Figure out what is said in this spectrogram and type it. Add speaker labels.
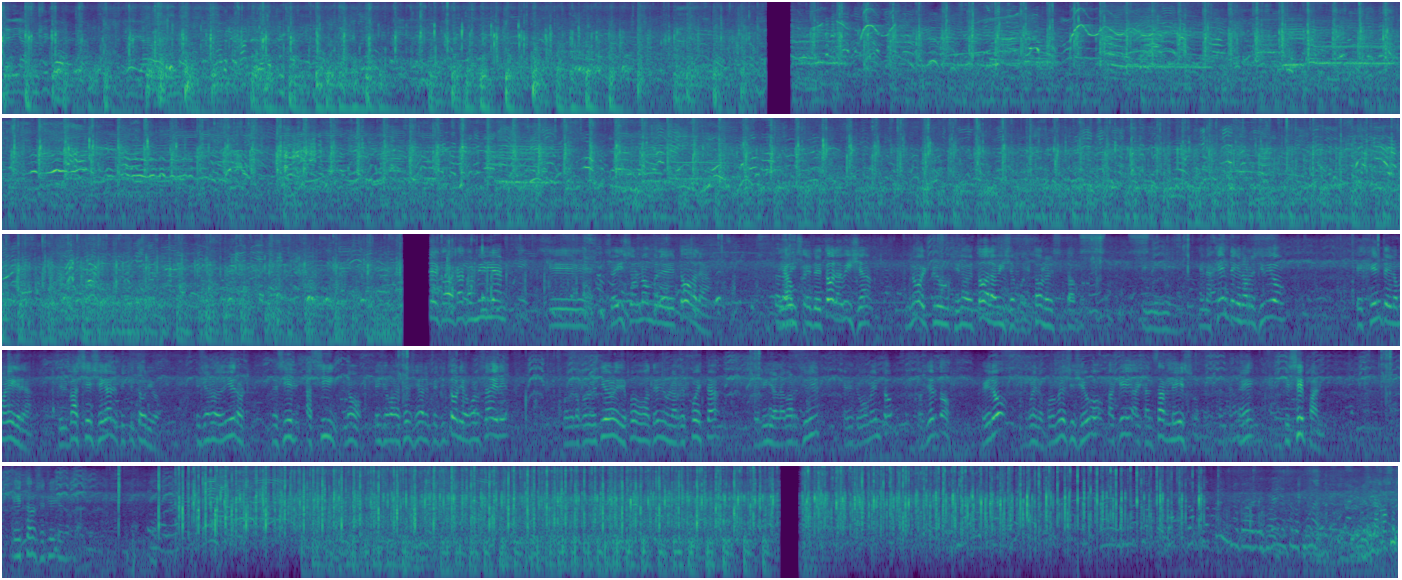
Speaker 1: Ese día, con Miriam que se hizo el nombre de toda la, de toda la villa, no el club, sino de toda la villa, porque todos lo necesitamos. Y que la gente que lo recibió es gente de Loma Negra, que va a hacer llegar el petitorio. Ellos no debieron decir así, no, ellos van a hacer llegar el petitorio a Buenos Aires, porque lo prometieron y después vamos a tener una respuesta que Miriam la va a recibir en este momento, ¿no es cierto? Pero, bueno, por lo menos se llegó a que alcanzarle eso, ¿eh? que sepan, esto no se tiene que tocar.
Speaker 2: La paso.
